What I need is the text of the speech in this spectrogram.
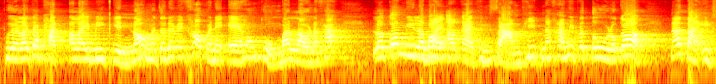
เผื่อเราจะผัดอะไรมีกลิ่นเนาะมันจะได้ไม่เข้าไปในแอร์ห้องโถงบ้านเรานะคะ แล้วก็มีระบายอากาศถึง 3 ทิศนะคะ มีประตูแล้วก็หน้าต่างอีก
